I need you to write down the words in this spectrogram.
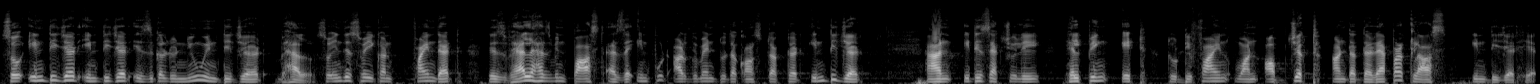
So integer integer is equal to new integer val. So in this way you can find that this val has been passed as the input argument to the constructor integer and it is actually helping it to define one object under the wrapper class integer here.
